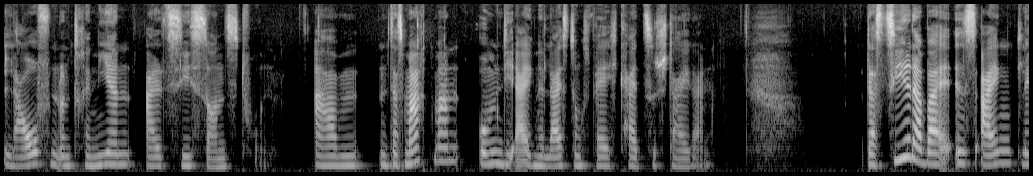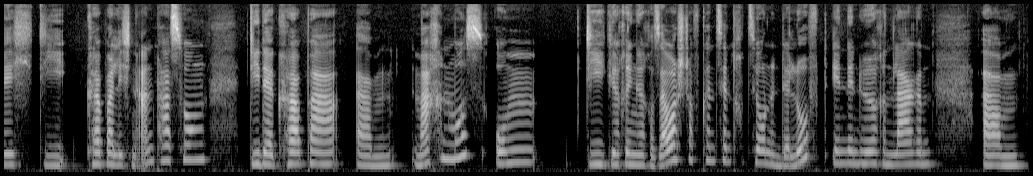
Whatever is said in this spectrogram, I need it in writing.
laufen und trainieren, als sie es sonst tun. Ähm, das macht man, um die eigene Leistungsfähigkeit zu steigern. Das Ziel dabei ist eigentlich die körperlichen Anpassungen, die der Körper ähm, machen muss, um die geringere Sauerstoffkonzentration in der Luft in den höheren Lagen ähm,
